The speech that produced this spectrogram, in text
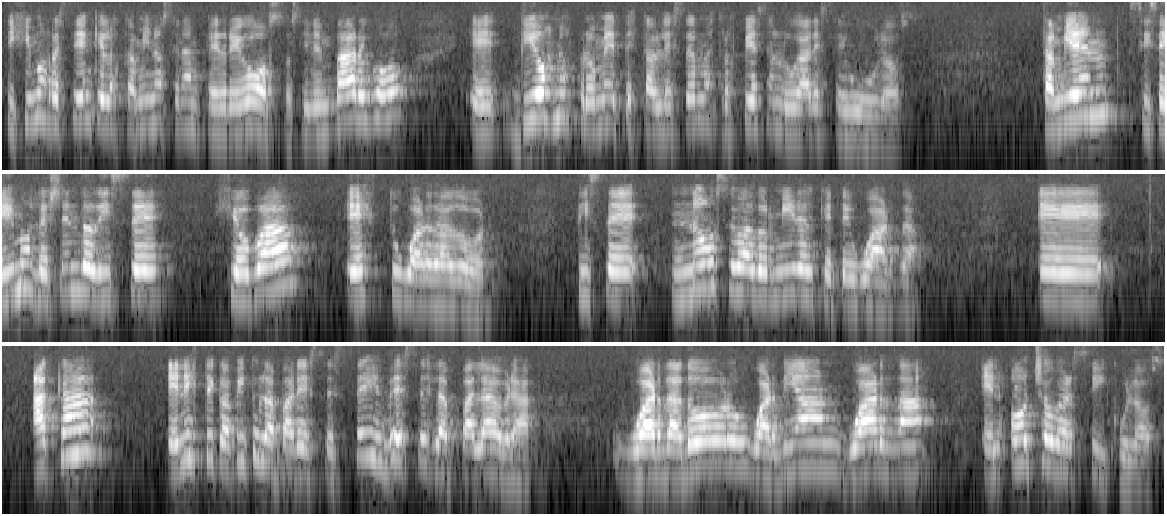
Dijimos recién que los caminos eran pedregosos, sin embargo, eh, Dios nos promete establecer nuestros pies en lugares seguros. También, si seguimos leyendo, dice, Jehová es tu guardador. Dice, no se va a dormir el que te guarda. Eh, acá en este capítulo aparece seis veces la palabra guardador, guardián, guarda, en ocho versículos.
